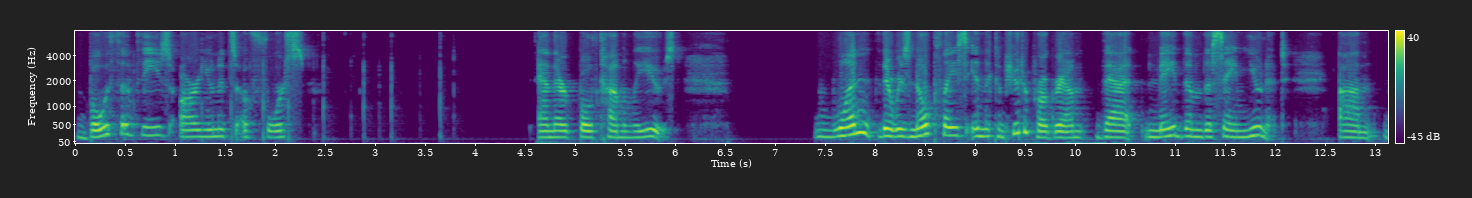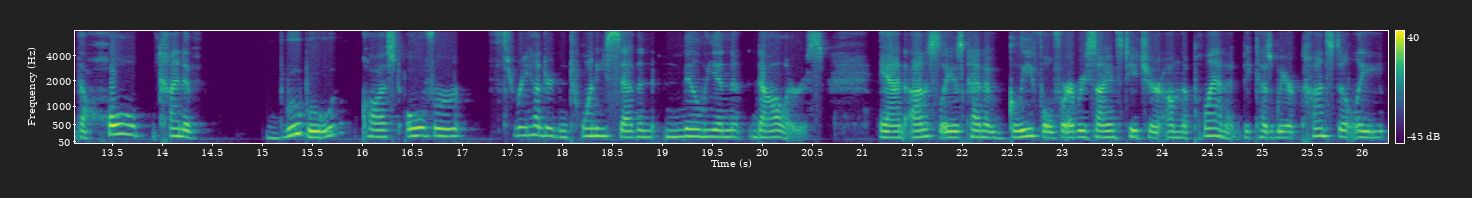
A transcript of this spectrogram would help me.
Both of these are units of force and they're both commonly used one, there was no place in the computer program that made them the same unit. Um, the whole kind of boo-boo cost over $327 million. And honestly is kind of gleeful for every science teacher on the planet because we are constantly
